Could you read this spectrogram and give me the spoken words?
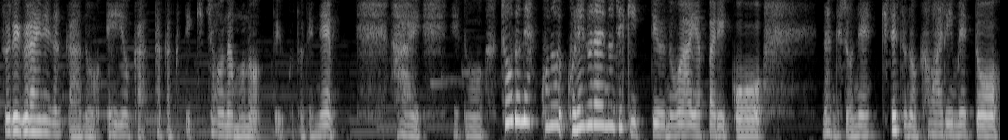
それぐらいね、なんかあの栄養価高くて貴重なものということでね。はい。えっ、と、ちょうどね、この、これぐらいの時期っていうのは、やっぱりこう、なんでしょうね、季節の変わり目と、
